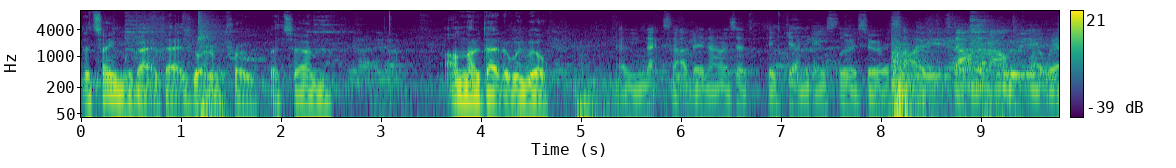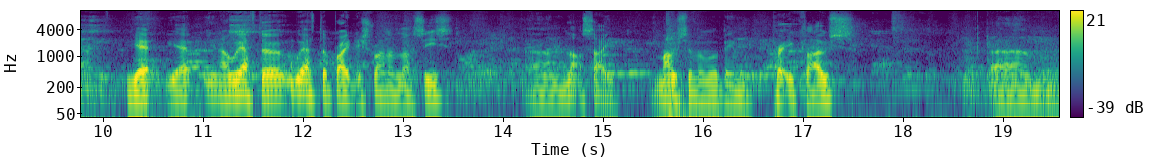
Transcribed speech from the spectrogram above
the team, without a doubt, has got to improve. But um, I'm no doubt that we will. And next Saturday now is a big game against Lewes, who are side down around where we are. Yep, yep. You know, we have to we have to break this run of losses. Um, like I say, most of them have been pretty close. Um,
